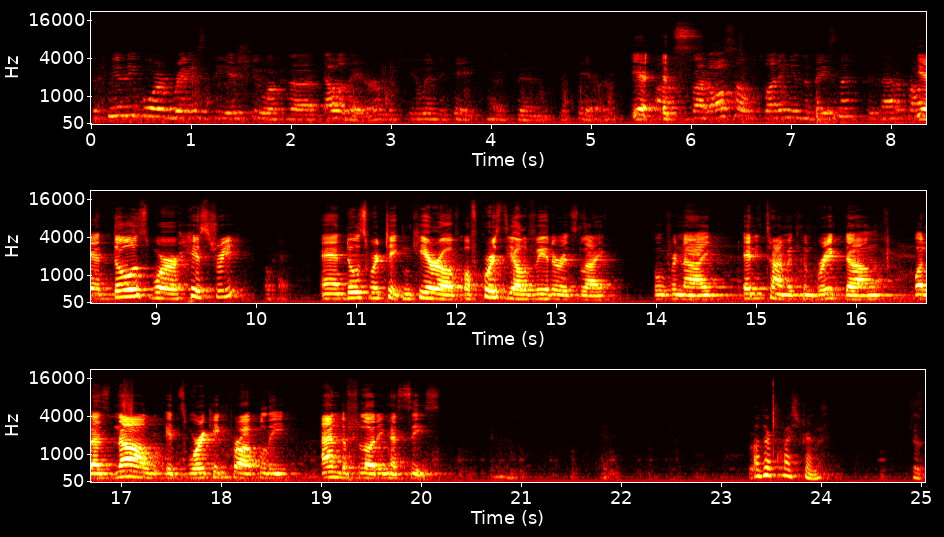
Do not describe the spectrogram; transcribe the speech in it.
The community board raised the issue of the elevator, which you indicate has been repaired. Yeah, Uh, it's, But also flooding in the basement, is that a problem? yeah, those were history, Okay. and those were taken care of. Of course, the elevator is like overnight, anytime it can break down, but as now, it's working properly, and the flooding has ceased. Other questions? Just-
